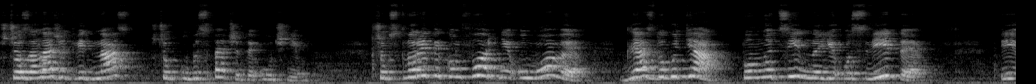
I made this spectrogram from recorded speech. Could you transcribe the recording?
що залежить від нас, щоб убезпечити учнів, щоб створити комфортні умови для здобуття повноцінної освіти і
